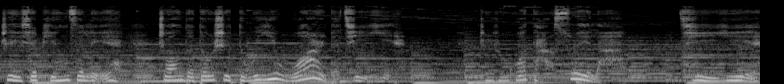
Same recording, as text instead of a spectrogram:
这些瓶子里装的都是独一无二的记忆，这如果打碎了，记忆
